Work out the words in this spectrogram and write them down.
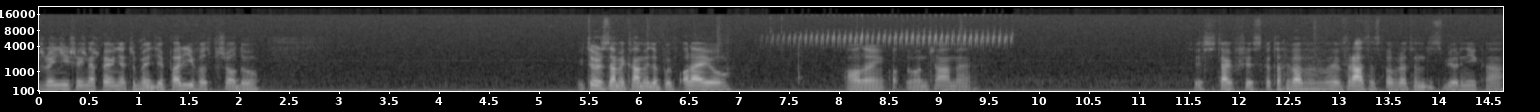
zbiorniczek napełnia, tu będzie paliwo z przodu. I tu już zamykamy dopływ oleju. Olej odłączamy. To jest i tak wszystko, to chyba wraca z powrotem do zbiornika.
